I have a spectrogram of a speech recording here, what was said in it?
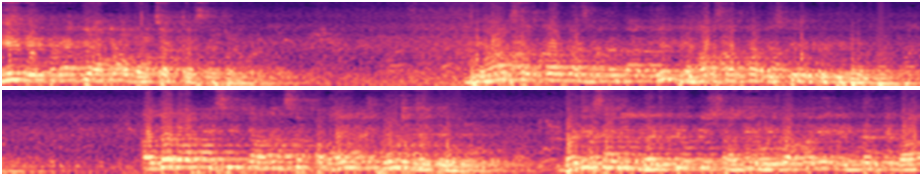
ये देखना है कि आपका बच्चा कैसे पढ़े। बिहार सरकार का ज़िम्मेदारी है, बिहार सरकार इसके लिए अगर आप किसी कारण से पढ़ाई छोड़ देते हो, बड़ी सारी लड़कियों की शादी हो जाती है, इंटर के बाद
